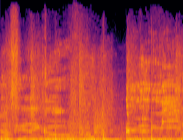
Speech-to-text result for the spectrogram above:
Sébastien Ferrego, le mix.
